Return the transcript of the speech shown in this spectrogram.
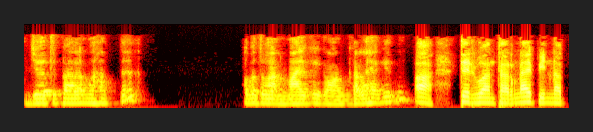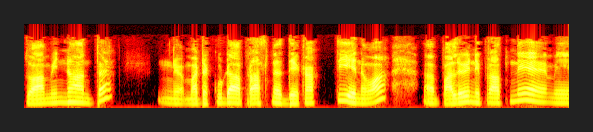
ජෝතිපාල මහත්මයා ඔබතුමාට මයික් එක ඔන් කළ හැකිද? ආ තෙරුවන් තරණයි පින්වත් ස්වාමින්වහන්සේ මට කුඩා ප්‍රශ්න දෙකක් තියෙනවා. පළවෙනි ප්‍රශ්නය මේ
